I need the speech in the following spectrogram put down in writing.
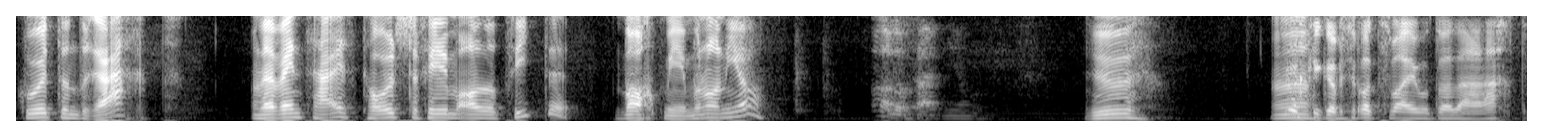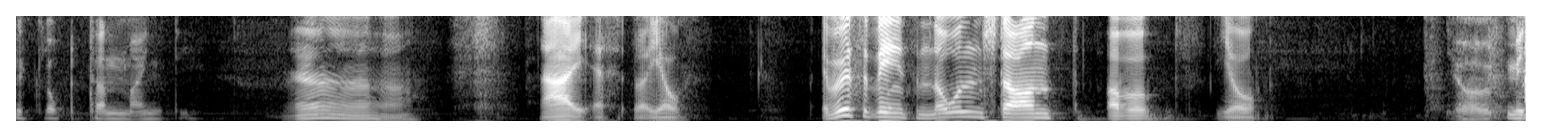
gut und recht. Und auch wenn es heisst, tollster Film aller Zeiten, macht mich immer noch nicht an. Ja. Ich glaube, es waren zwei oder der rechte gekloppt haben, meinte ich. Ja, ja, ja. Nein, es, ja. Ich wüsste, wie ich zum Nolan stand, aber ja. Ja, mit,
